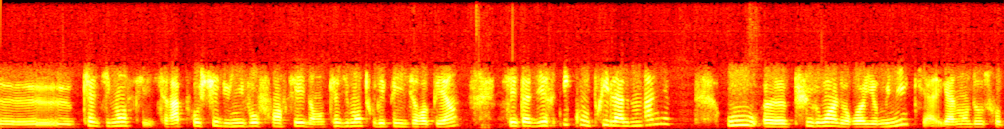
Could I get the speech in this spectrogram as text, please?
euh, quasiment, s'est rapproché du niveau français dans quasiment tous les pays européens, c'est-à-dire y compris l'Allemagne ou euh, plus loin le Royaume-Uni, qui a également d'autres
